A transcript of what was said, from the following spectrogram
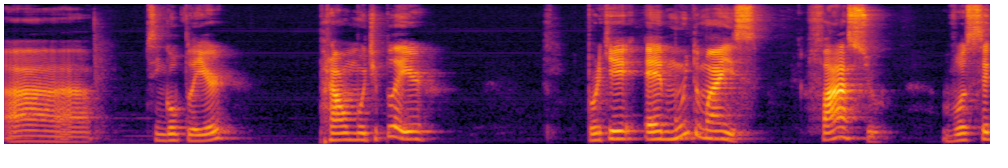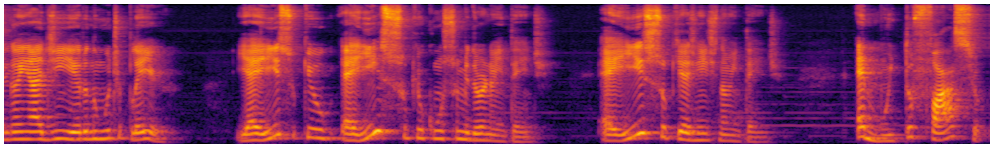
a single player para um multiplayer. Porque é muito mais fácil você ganhar dinheiro no multiplayer. E é isso que o, é isso que o consumidor não entende. É isso que a gente não entende. É muito fácil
